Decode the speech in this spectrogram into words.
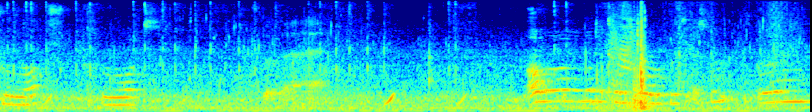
Plot. Plot. Aber die kann ich immer noch nicht essen. Ähm.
